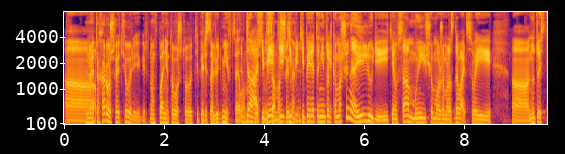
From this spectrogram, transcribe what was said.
А, Ну, это хорошая теория, Игорь. Ну, в плане того, что теперь за людьми в целом. да, теперь, за машинами. теперь, теперь это не только машины, а и люди. И тем самым мы еще можем раздавать свои... а, ну, то есть,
